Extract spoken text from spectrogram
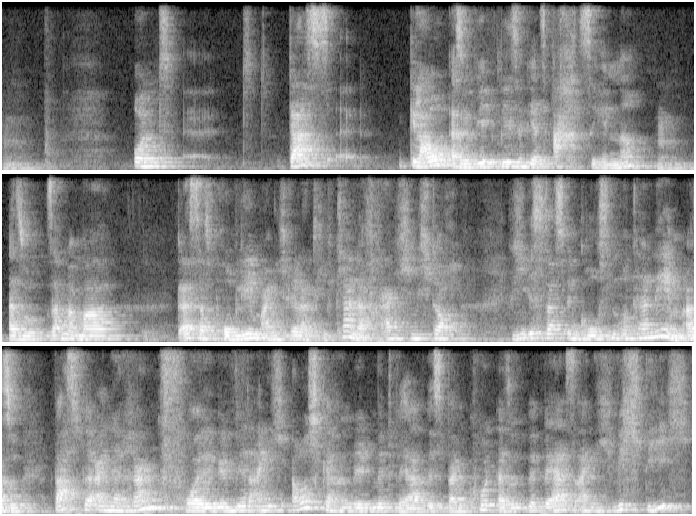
Mhm. Und das glaubt, also wir, wir sind jetzt 18, ne? Mhm. Also sagen wir mal, da ist das Problem eigentlich relativ klein. Da frage ich mich doch, wie ist das in großen Unternehmen? Also was für eine Rangfolge wird eigentlich ausgehandelt mit wer ist beim Kunden, also wer ist eigentlich wichtig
